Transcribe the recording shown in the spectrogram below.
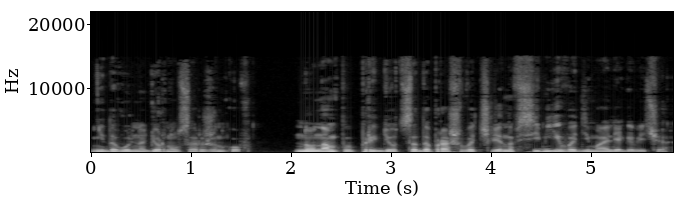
Недовольно дернулся Рыженков. Но нам придется допрашивать членов семьи Вадима Олеговича,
